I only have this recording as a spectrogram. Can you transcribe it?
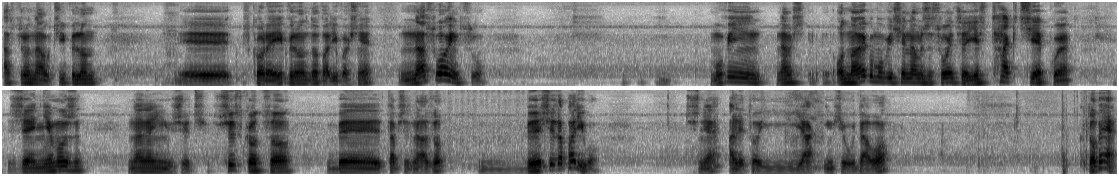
astronauci wyląd, y, z Korei wylądowali właśnie na Słońcu. Mówi nam, od małego mówi się nam, że Słońce jest tak ciepłe, że nie można na nim żyć. Wszystko, co by tam się znalazło, by się zapaliło. Czyż nie? Ale to jak im się udało? Kto wie?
